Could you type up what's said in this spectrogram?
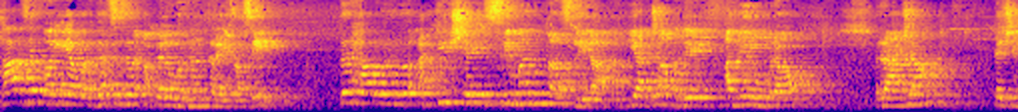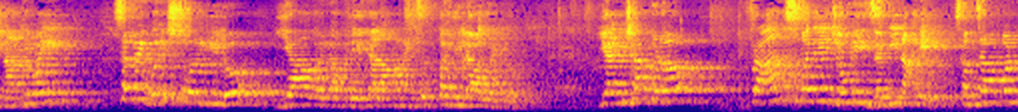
हा जर वर्ग या वर्गाचं जर आपल्याला वर्णन करायचं असेल तर हा वर्ग अतिशय श्रीमंत असलेला याच्यामध्ये आमिर उमराव राजा त्याचे नातेवाईक सगळे वरिष्ठ वर्गीय लोक या वर्गामध्ये त्याला म्हणायचं पहिला वर्ग. यांच्याकडं फ्रान्समध्ये जेवढी जमीन आहे समजा आपण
